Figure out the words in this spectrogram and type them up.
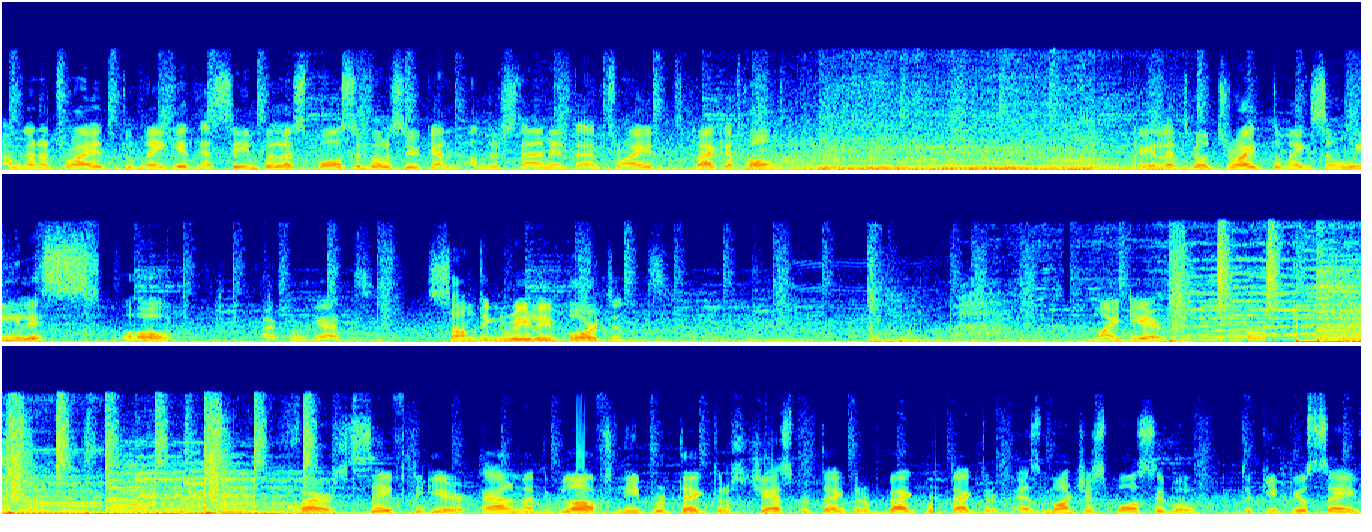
I'm gonna try to make it as simple as possible so you can understand it and try it back at home. Okay, let's go try to make some wheelies. Oh, I forget something really important my gear. First, safety gear, helmet, gloves, knee protectors, chest protector, back protector, as much as possible to keep you safe.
